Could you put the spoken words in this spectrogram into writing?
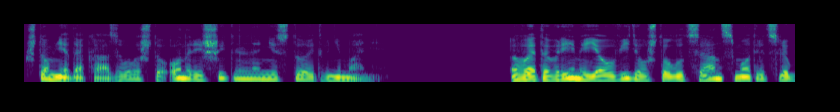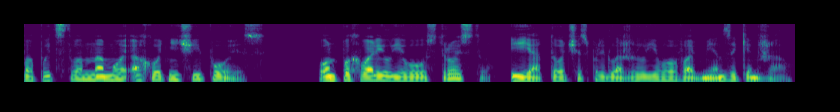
что мне доказывало, что он решительно не стоит внимания. В это время я увидел, что Луциан смотрит с любопытством на мой охотничий пояс. Он похвалил его устройство, и я тотчас предложил его в обмен за кинжал.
